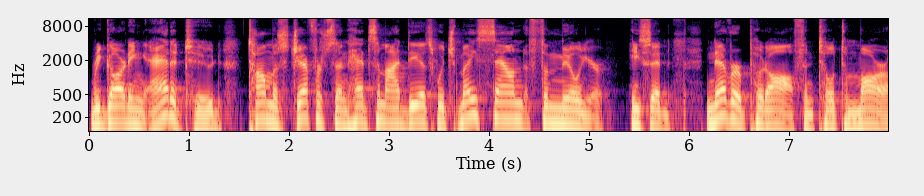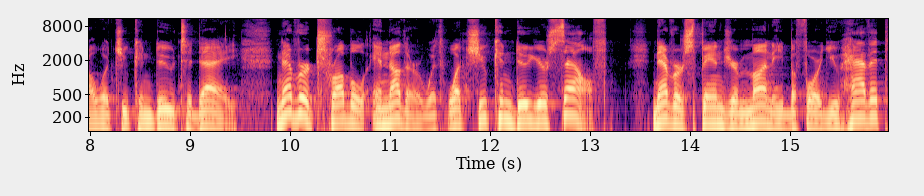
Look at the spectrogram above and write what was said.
Regarding attitude, Thomas Jefferson had some ideas which may sound familiar. He said, Never put off until tomorrow what you can do today. Never trouble another with what you can do yourself. Never spend your money before you have it.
